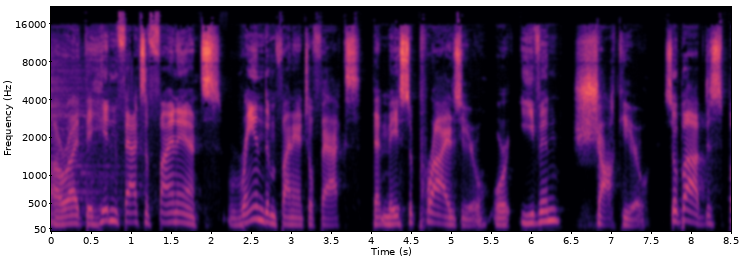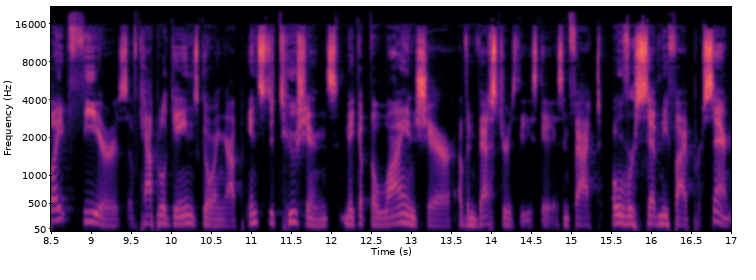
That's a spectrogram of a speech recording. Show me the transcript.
All right, the hidden facts of finance, random financial facts that may surprise you or even shock you. So, Bob, despite fears of capital gains going up, institutions make up the lion's share of investors these days. In fact, over 75%.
